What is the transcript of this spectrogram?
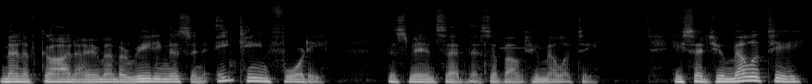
men of God. I remember reading this in 1840. This man said this about humility. He said, Humility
